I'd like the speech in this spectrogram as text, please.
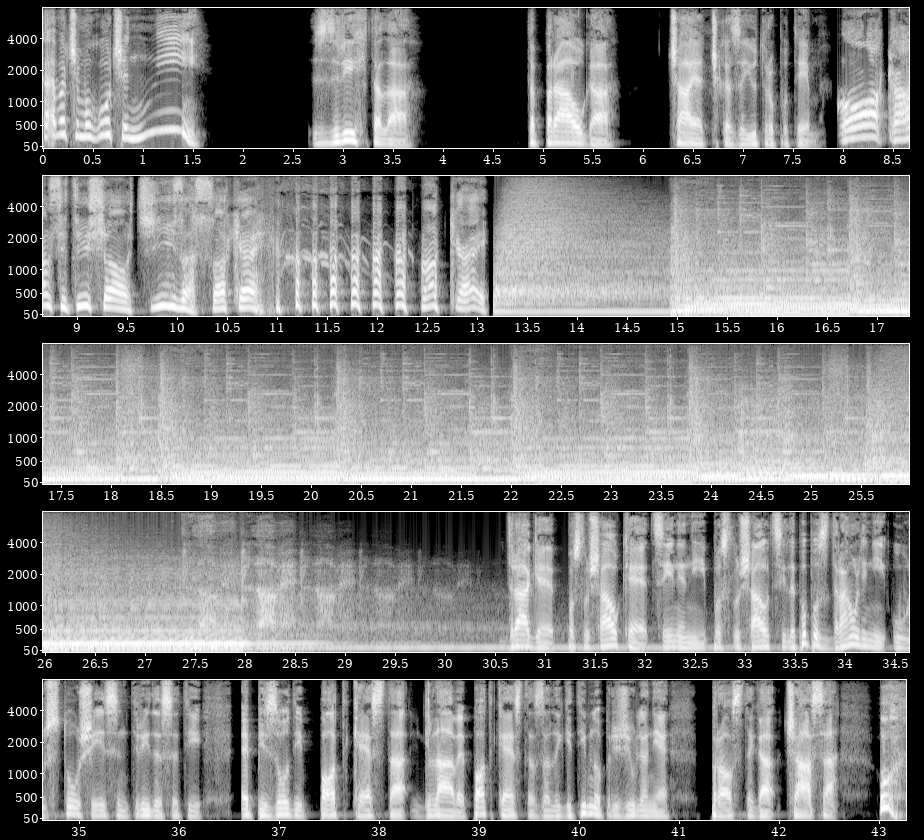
kaj pa če mogoče ni zrihtala ta pravga čajačka za jutro potem. O, kam si ti šel, Jezus, ok. okay. Drage poslušalke, cenjeni poslušalci, lepo pozdravljeni v 136. epizodi podcasta Glave, podcasta za legitimno preživljanje prostega časa. Uh,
